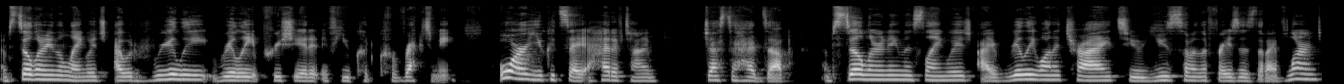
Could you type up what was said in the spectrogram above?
I'm still learning the language. I would really, really appreciate it if you could correct me. Or you could say ahead of time, just a heads up. I'm still learning this language. I really want to try to use some of the phrases that I've learned.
